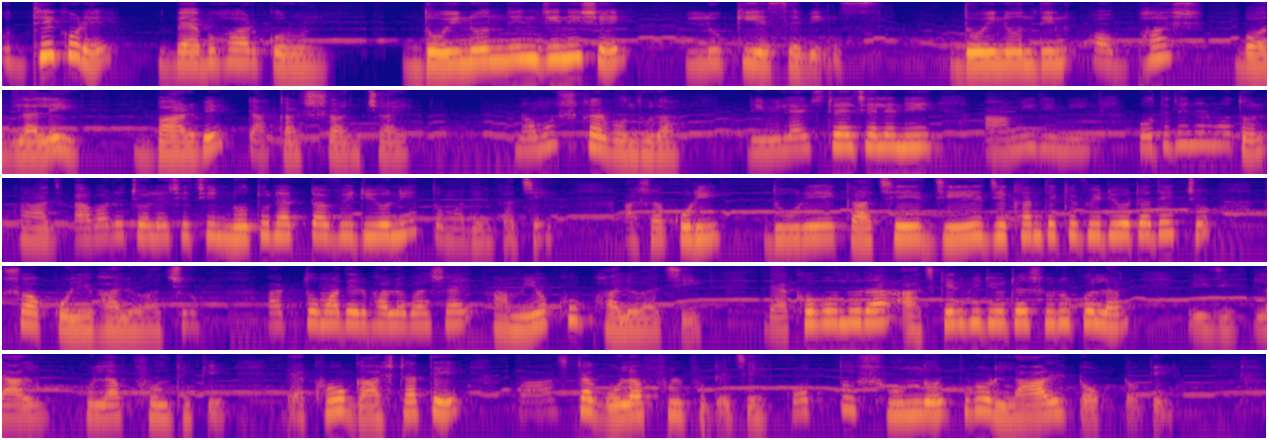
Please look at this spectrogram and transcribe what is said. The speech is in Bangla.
বুদ্ধি করে ব্যবহার করুন। দৈনন্দিন জিনিসে লুকিয়ে সেভিংস। দৈনন্দিন অভ্যাস বদলালেই বাড়বে টাকার সঞ্চয়। নমস্কার বন্ধুরা, রিমি লাইফস্টাইল চ্যানেলে আমি রিমি। প্রতিদিনের মতন আজ আবারও চলে এসেছি নতুন একটা ভিডিও নিয়ে তোমাদের কাছে। আশা করি দূরে, কাছে, যে যেখান থেকে ভিডিওটা দেখছ, সকলে ভালো আছো। আর তোমাদের ভালোবাসায় আমিও খুব ভালো আছি। দেখো বন্ধুরা, আজকের ভিডিওটা শুরু করলাম এই যে লাল গোলাপ ফুল থেকে। দেখো গাছটাতে পাঁচটা গোলাপ ফুল ফুটেছে। কত সুন্দর, পুরো লাল টকটকে।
